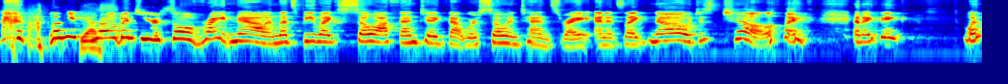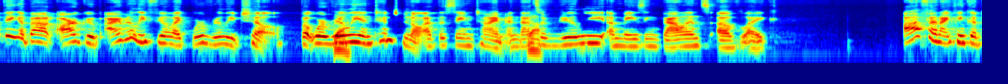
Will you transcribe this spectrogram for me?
let me yes. probe into your soul right now and let's be like so authentic that we're so intense, right? And it's like, no, just chill. Like, and I think one thing about our group, I really feel like we're really chill, but we're really yeah. intentional at the same time. And that's yeah. a really amazing balance of like, often I think a,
